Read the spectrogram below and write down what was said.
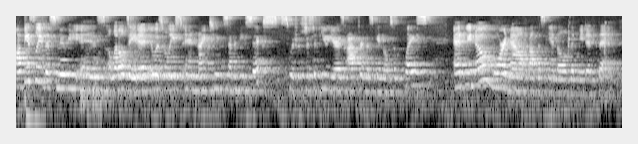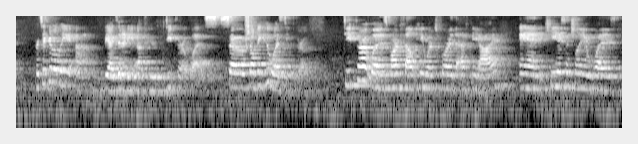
Obviously, this movie is a little dated. It was released in 1976, which was just a few years after the scandal took place. And we know more now about the scandal than we did then, particularly um, the identity of who Deep Throat was. So, Shelby, who was Deep Throat? Deep Throat was Mark Felt. He worked for the FBI, and he essentially was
